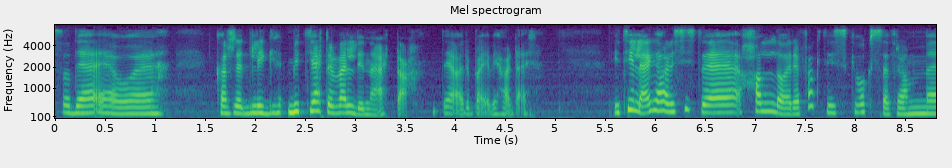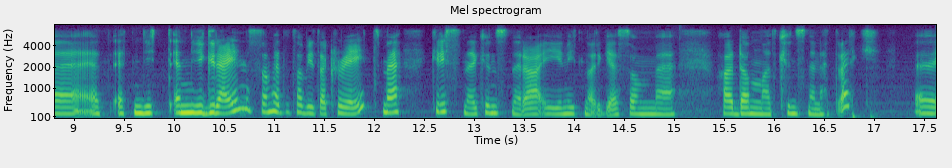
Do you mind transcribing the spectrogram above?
Så det er jo kanskje ligger mitt hjerte veldig nært, da, det arbeidet vi har der. I tillegg har det siste halvåret faktisk vokst seg fram eh, et, et nytt, en ny grein som heter Tabita Create, med kristne kunstnere i Midt-Norge som eh, har dannet et kunstnernettverk. Eh,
